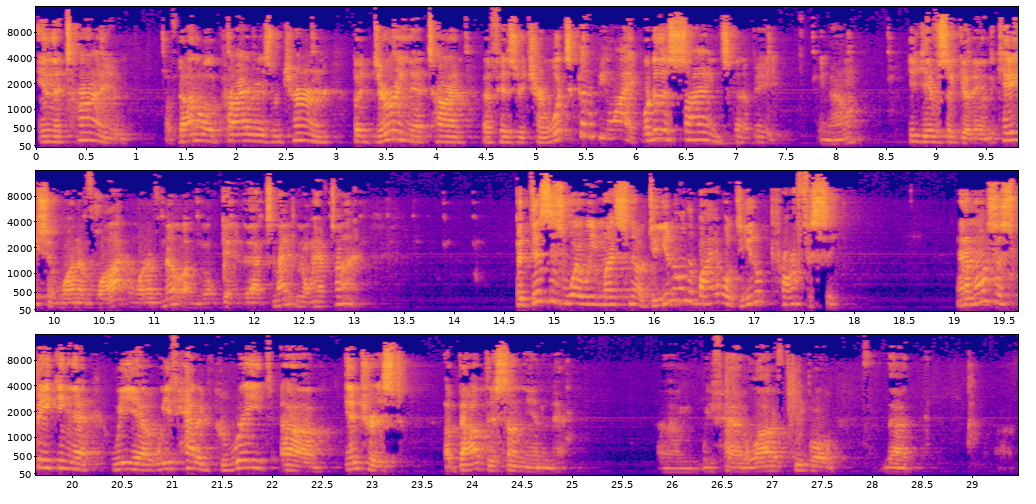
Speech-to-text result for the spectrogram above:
in the time of not only prior to his return, but during that time of his return. What's it going to be like? What are the signs going to be? You know, he gives a good indication one of Lot and one of Noah. We won't get into that tonight, we don't have time. But this is where we must know. Do you know the Bible? Do you know prophecy? And I'm also speaking that we, uh, we've had a great uh, interest about this on the internet. Um, we've had a lot of people that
